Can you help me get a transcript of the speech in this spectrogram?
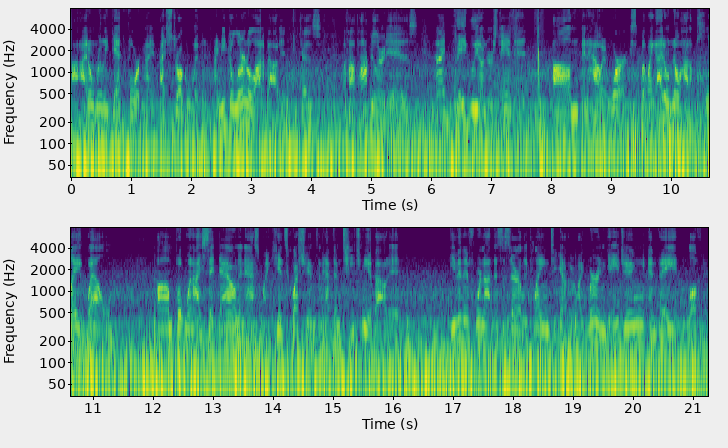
I don't really get Fortnite. I struggle with it. I need to learn a lot about it because of how popular it is, and I vaguely understand it um, and how it works. But like, I don't know how to play well. Um, but when I sit down and ask my kids questions and have them teach me about it, even if we're not necessarily playing together, like we're engaging and they love it,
